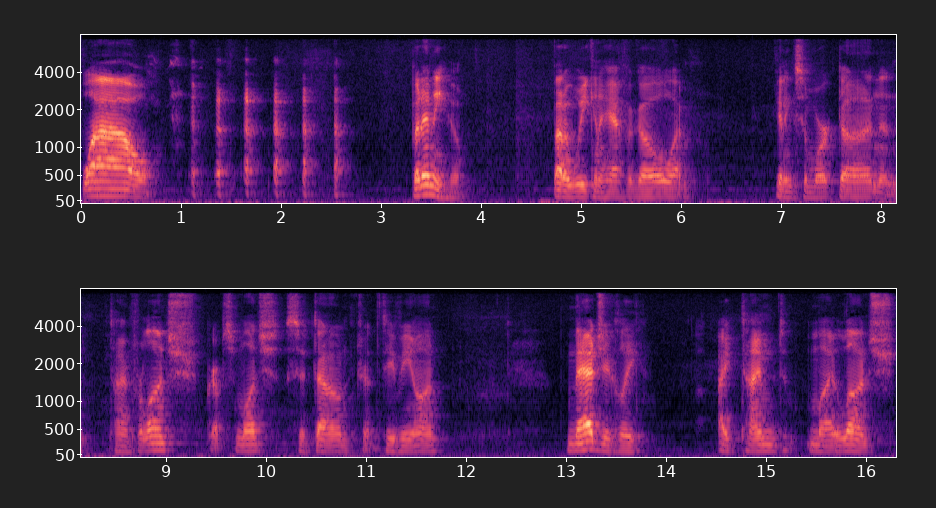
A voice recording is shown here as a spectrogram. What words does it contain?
Wow. But anywho, about a week and a half ago, I'm getting some work done and time for lunch. Grab some lunch, sit down, turn the TV on. Magically, I timed my lunch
